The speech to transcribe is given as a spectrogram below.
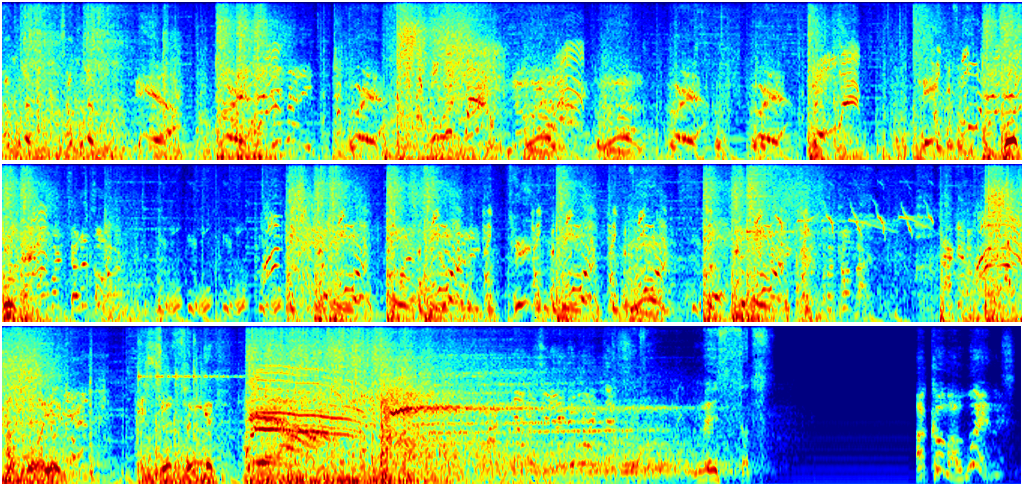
Back in the anything like this! Akuma wins!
